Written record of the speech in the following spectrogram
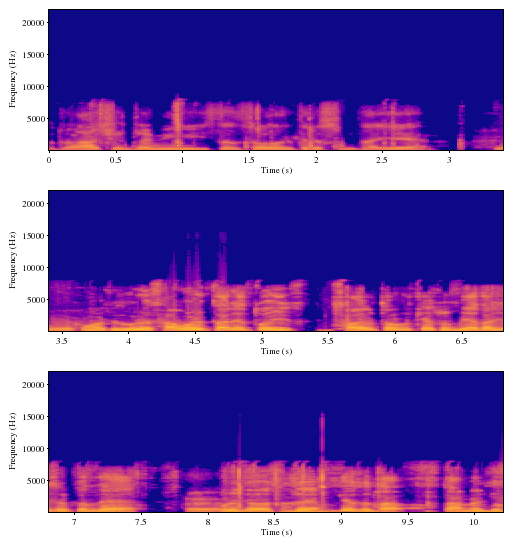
그런 아쉬운 점이 있어서 전화를 드렸습니다. 예. 예, 고맙습니다. 우리 4월 달에 또, 4월 달로 계속 매달 있을 건데, 예. 우리 저 선생님께서 다, 다음에 좀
